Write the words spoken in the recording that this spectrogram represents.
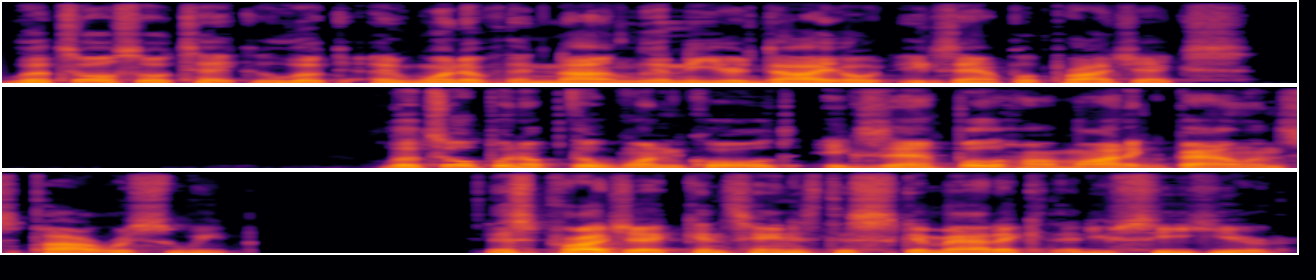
Let's also take a look at one of the nonlinear diode example projects. Let's open up the one called Example Harmonic Balance Power Sweep. This project contains this schematic that you see here.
